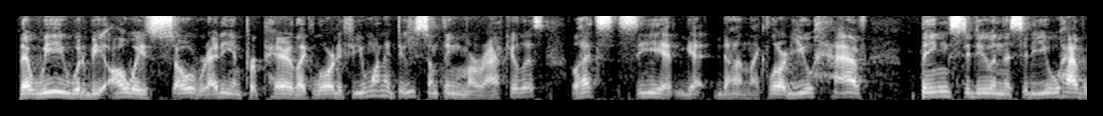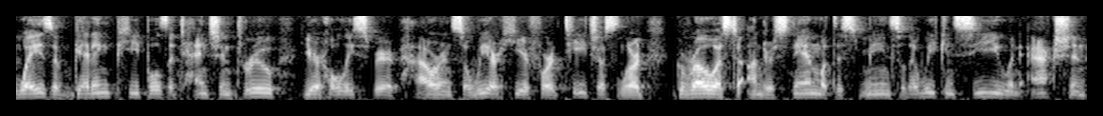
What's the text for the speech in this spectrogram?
that we would be always so ready and prepared. Like, Lord, if you want to do something miraculous, let's see it get done. Like, Lord, you have things to do in the city. You have ways of getting people's attention through your Holy Spirit power. And so we are here for it. Teach us, Lord. Grow us to understand what this means so that we can see you in action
